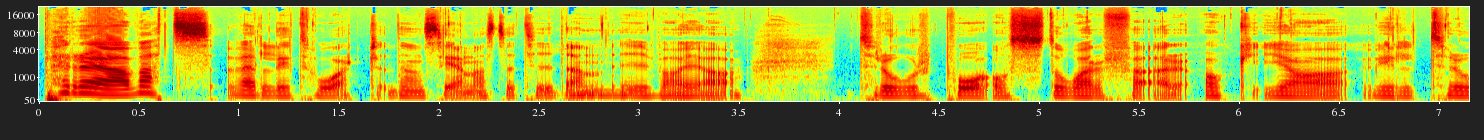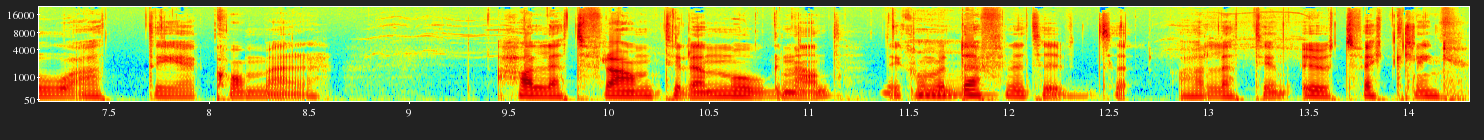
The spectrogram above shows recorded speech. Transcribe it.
prövats väldigt hårt den senaste tiden Mm. i vad jag tror på och står för. Och jag vill tro att det kommer ha lett fram till en mognad. Det kommer Mm. definitivt ha lett till en utveckling.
